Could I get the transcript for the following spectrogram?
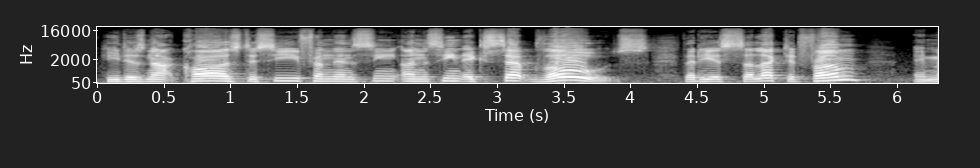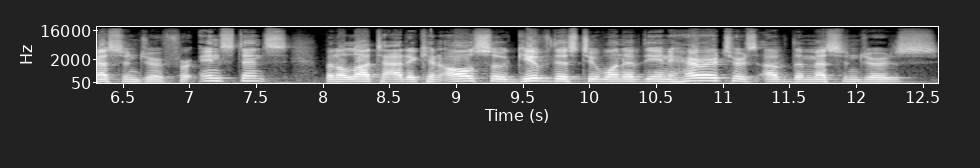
He does not cause to see from the unseen, unseen except those that He has selected from a messenger, for instance. But Allah Ta'ala can also give this to one of the inheritors of the messengers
